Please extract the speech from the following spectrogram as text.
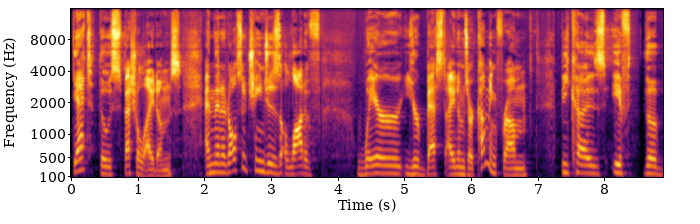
get those special items. And then it also changes a lot of where your best items are coming from because if the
